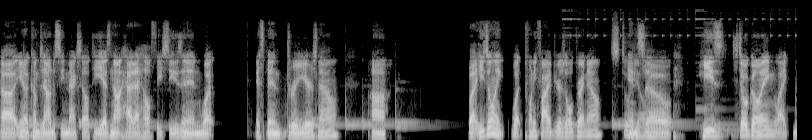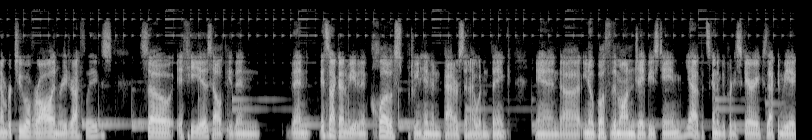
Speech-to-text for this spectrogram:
uh, you know, it comes down to CMAC's health. He has not had a healthy season in what it's been three years now. Um, but he's only what 25 years old right now. Still and young. so he's still going like number two overall in redraft leagues. So if he is healthy, then then it's not going to be even close between him and Patterson, I wouldn't think. And uh, you know, both of them on JB's team, yeah, that's going to be pretty scary because that can be a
